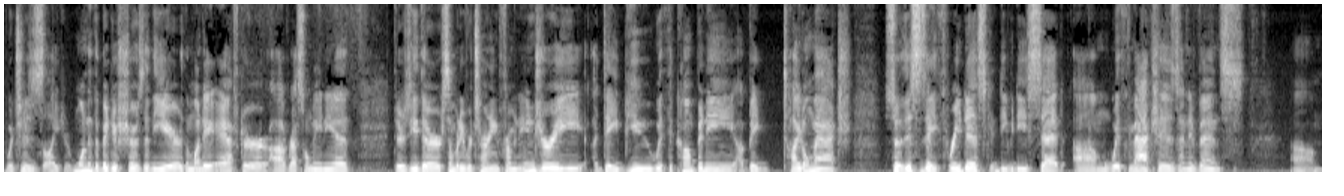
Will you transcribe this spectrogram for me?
which is like one of the biggest shows of the year. The Monday after uh, WrestleMania, there's either somebody returning from an injury, a debut with the company, a big title match. So this is a three-disc DVD set um, with matches and events um,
